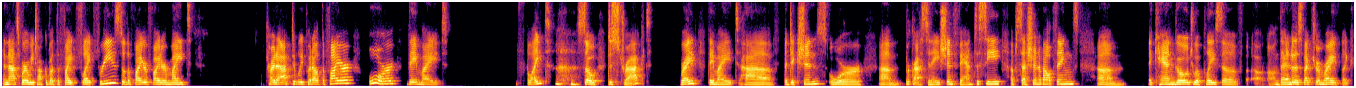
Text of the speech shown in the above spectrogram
And that's where we talk about the fight, flight, freeze. So the firefighter might try to actively put out the fire or they might flight, so distract, right? They might have addictions or um, procrastination, fantasy, obsession about things. Um, it can go to a place of uh, on the end of the spectrum, right? Like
